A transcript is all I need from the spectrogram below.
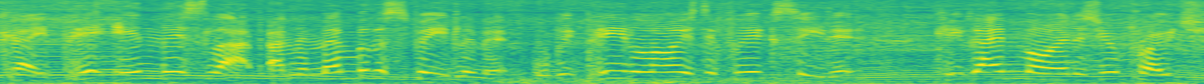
Okay, pit in this lap and remember the speed limit. We'll be penalised if we exceed it. Keep that in mind as you approach.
